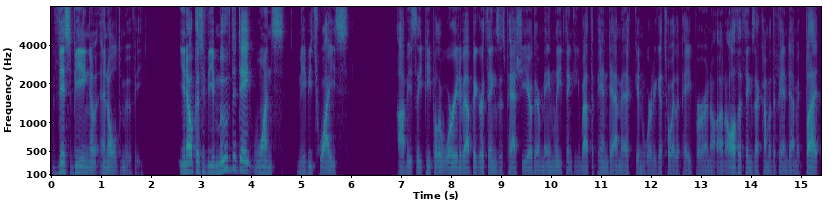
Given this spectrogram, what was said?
this being a, an old movie. You know, because if you move the date once, maybe twice, obviously people are worried about bigger things this past year. They're mainly thinking about the pandemic and where to get toilet paper and, and all the things that come with the pandemic. But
